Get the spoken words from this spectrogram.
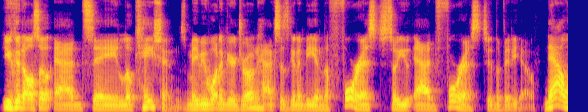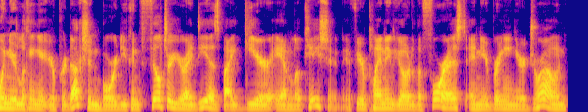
You could also add, say, locations. Maybe one of your drone hacks is going to be in the forest, so you add forest to the video. Now, when you're looking at your production board, you can filter your ideas by gear and location. If you're planning to go to the forest and you're bringing your drone,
